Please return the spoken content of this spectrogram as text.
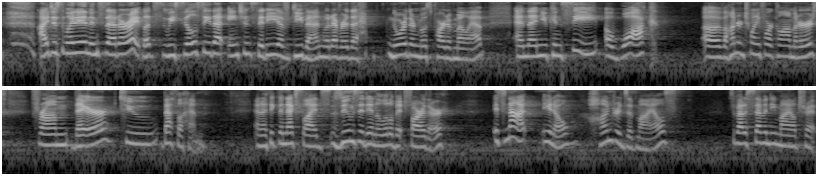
I just went in and said, all right, let's, we still see that ancient city of Devan, whatever, the northernmost part of Moab. And then you can see a walk of 124 kilometers from there to Bethlehem. And I think the next slide zooms it in a little bit farther. It's not, you know, hundreds of miles, it's about a 70 mile trip.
